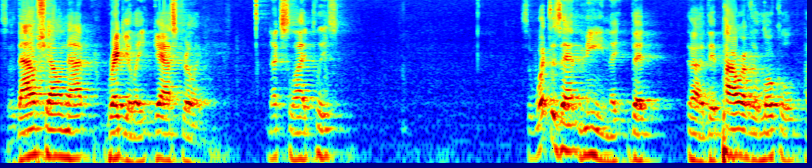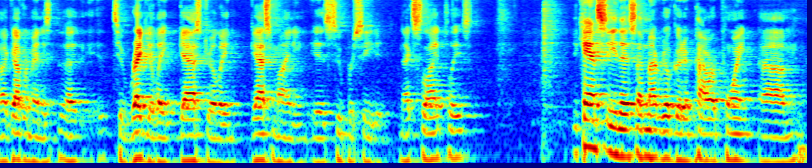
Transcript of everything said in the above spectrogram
So thou shalt not regulate gas drilling. Next slide, please. So what does that mean that, that uh, the power of the local uh, government is, uh, to regulate gas drilling, gas mining is superseded. Next slide, please. You can't see this. I'm not real good at PowerPoint, um,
